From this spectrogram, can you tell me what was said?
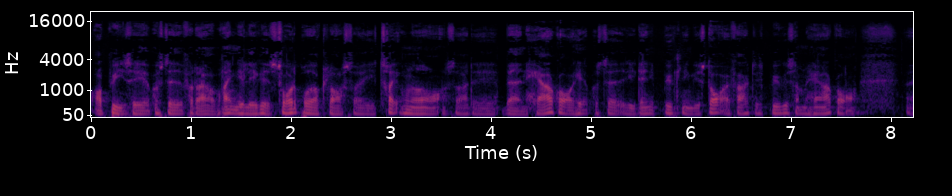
opvise her på stedet, for der er oprindeligt ligget et sortebrødrekloster i 300 år, så har det været en herregård her på stedet. I den bygning, vi står, er faktisk bygget som en herregård. Øh,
